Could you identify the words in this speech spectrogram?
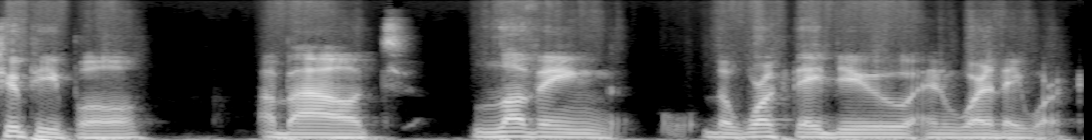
to people about loving the work they do and where they work?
